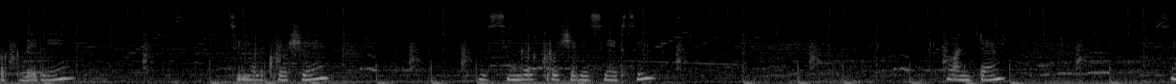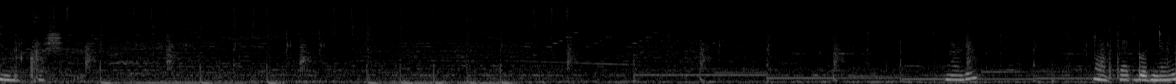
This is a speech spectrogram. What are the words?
ಪಕ್ಕದಲ್ಲಿ. ಸಿಂಗಲ್ ಕ್ರೋಶೆ ಈ ಸಿಂಗಲ್ ಕ್ರೋಶೆಗೆ ಸೇರಿಸಿ ಒನ್ ಟೈಮ್ ಸಿಂಗಲ್ crochet ನೋಡಿ. ನೋಡ್ತಾ ಇರ್ಬೋದು ನೀವು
